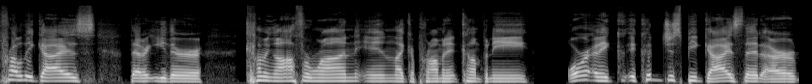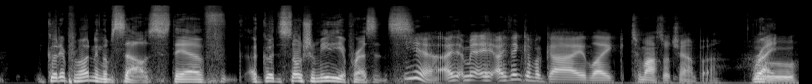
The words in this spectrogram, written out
probably guys that are either coming off a run in like a prominent company, or I mean, it could just be guys that are good at promoting themselves. They have a good social media presence. Yeah, I, I mean, I, I think of a guy like Tommaso Ciampa, who Right.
